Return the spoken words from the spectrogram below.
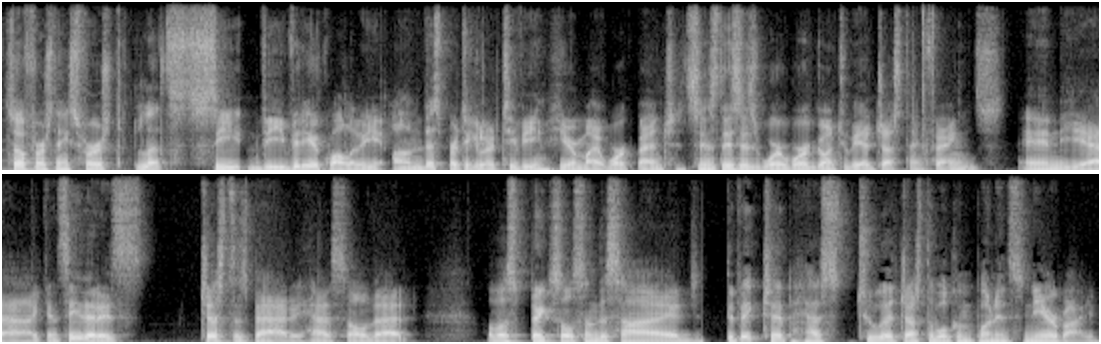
So first things first, let's see the video quality on this particular TV here my workbench, since this is where we're going to be adjusting things. And yeah, I can see that it's just as bad. It has all that all those pixels on the side. The VIC chip has two adjustable components nearby,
